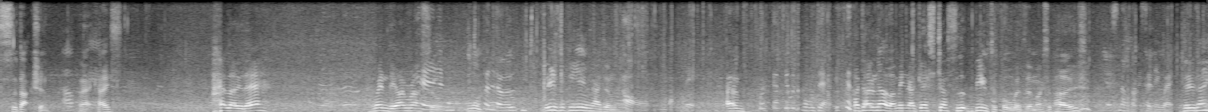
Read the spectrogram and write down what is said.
seduction in that case. Hello there. Wendy, I'm Russell. Mm. Hello. These are for you, madam. Oh, lovely. Um, all day? I don't know. I mean, I guess just look beautiful with them, I suppose. They smell nice anyway. Do they?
